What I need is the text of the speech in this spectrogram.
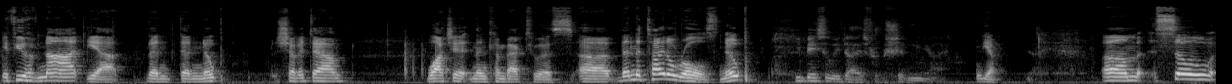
If you have not, yeah, then then nope, shut it down, watch it, and then come back to us. Uh, then the title rolls. Nope. he basically dies from shit in the eye. Yeah. Um. So.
